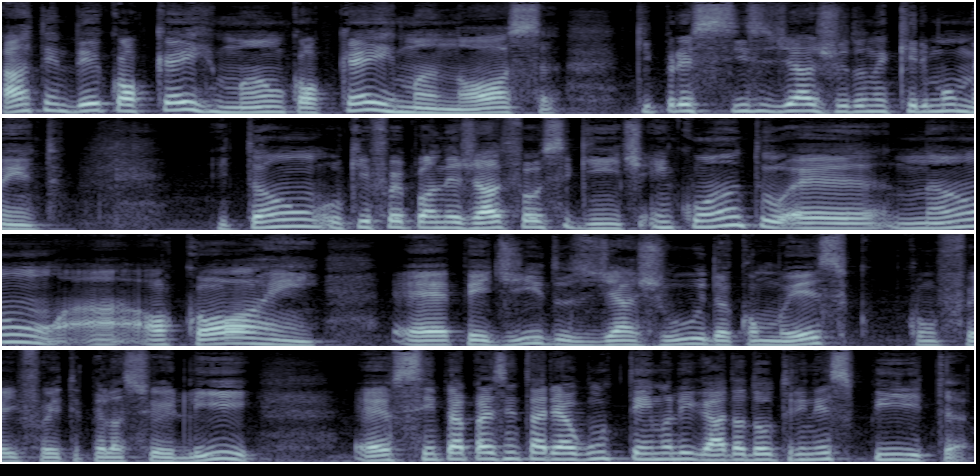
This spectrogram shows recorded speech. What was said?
atender qualquer irmão, qualquer irmã nossa que precise de ajuda naquele momento. Então, o que foi planejado foi o seguinte: enquanto é, não a, ocorrem é, pedidos de ajuda como esse como foi feito pela Sueli, é, sempre apresentaria algum tema ligado à doutrina espírita.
